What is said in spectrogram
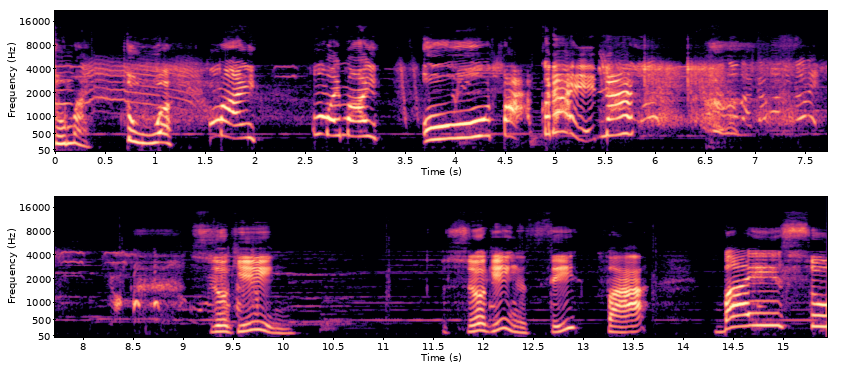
ตัวใหม่ ตัวใหม่ใหม่ใหม่โอ้ตะก็ได้นะสกิงสกิงสีฟ้าใบสุ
